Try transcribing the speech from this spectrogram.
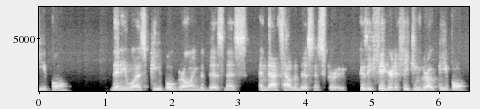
people than he was people growing the business, and that's how the business grew. Because he figured if he can grow people,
